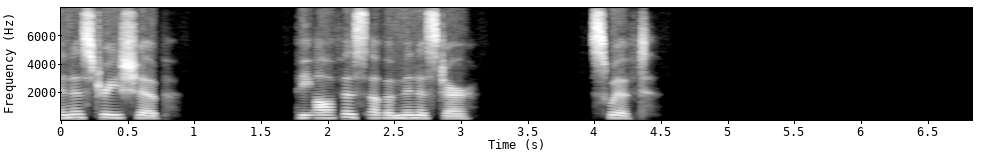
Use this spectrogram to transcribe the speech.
Ministryship. The office of a minister. Swift.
